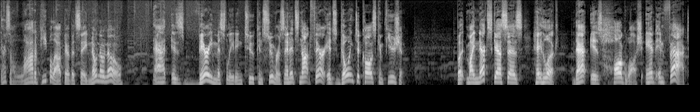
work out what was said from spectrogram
there's a lot of people out there that say, no, no, no. That is very misleading to consumers, and it's not fair. It's going to cause confusion. But my next guest says, hey, look, that is hogwash. And in fact,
